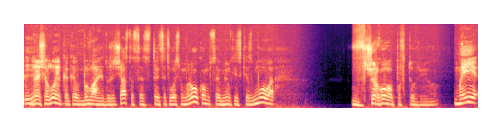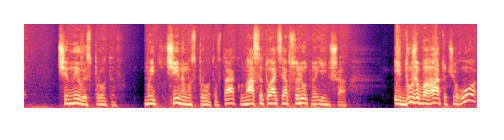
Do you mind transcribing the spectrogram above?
до речі, логіка, яка вбиває дуже часто. Це з 38 роком, це Мюнхенська змова. Вчергово повторюю, ми чинили спротив. Ми чинимо спротив. Так? У нас ситуація абсолютно інша. І дуже багато чого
